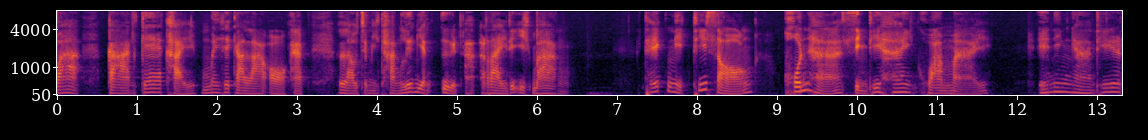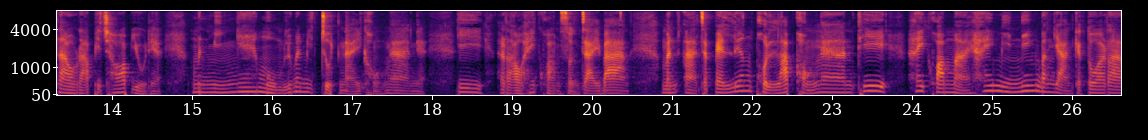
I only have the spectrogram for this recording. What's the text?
ว่าการแก้ไขไม่ใช่การลาออกครับ เราจะมีทางเลือกอย่างอื่นอะไรได้อีกบ้าง เทคนิคที่ 2 ค้นหาสิ่งที่ให้ความหมาย เอ๊ะในงานที่เรารับผิดชอบอยู่เนี่ยมันมีแง่มุมหรือมันมีจุดไหนของงานเนี่ยที่เราให้ความสนใจบ้าง มันอาจจะเป็นเรื่องผลลัพธ์ของงานที่ให้ความหมายให้มีนิ่งบางอย่างแก่ตัวเรา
